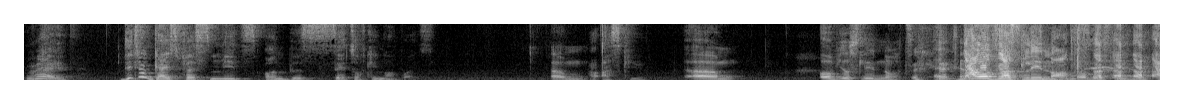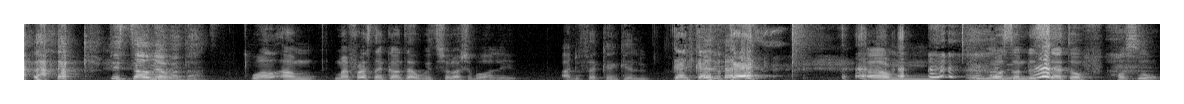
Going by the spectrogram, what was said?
Right. Did you guys first meet on the set of King of Boys? Um, I'll ask you. um, obviously not. Obviously not. obviously not. Please tell me about that. Well, um, my first encounter with Shola Shibowale, Adufe Kenkelu, um, was on the set of Hustle.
